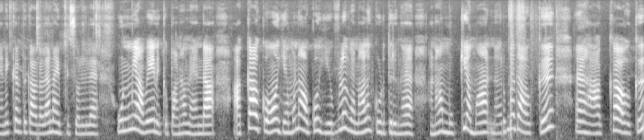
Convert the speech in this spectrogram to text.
நினைக்கிறதுக்காகலாம் நான் இப்படி சொல்லலை. உண்மையாகவே எனக்கு பணம் வேண்டாம். அக்காவுக்கும் யமுனாவுக்கும் எவ்வளோ வேணாலும் கொடுத்துருங்க. ஆனால் முக்கியமாக நர்மதாவுக்கு அக்காவுக்கு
